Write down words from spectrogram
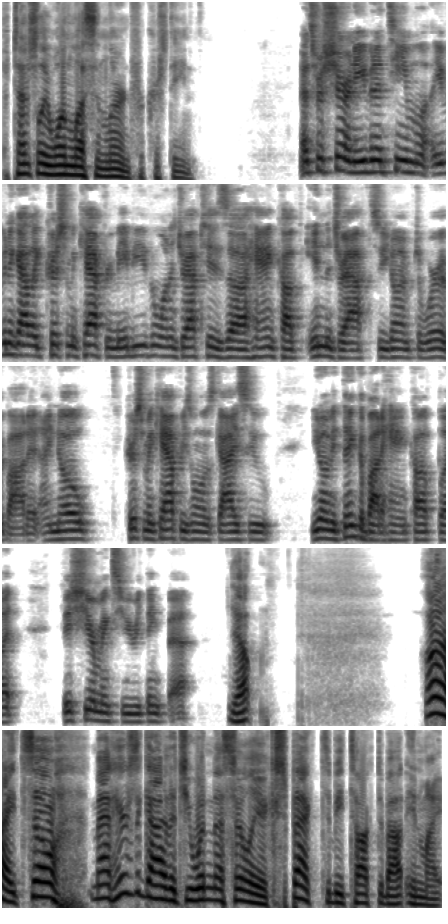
potentially one lesson learned for Christine. That's for sure. And even a team, even a guy like Christian McCaffrey, maybe even want to draft his uh, handcuff in the draft so you don't have to worry about it. I know Christian McCaffrey is one of those guys who you don't even think about a handcuff, but this year makes you rethink that. Yep. All right. So, Matt, here's a guy that you wouldn't necessarily expect to be talked about in my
